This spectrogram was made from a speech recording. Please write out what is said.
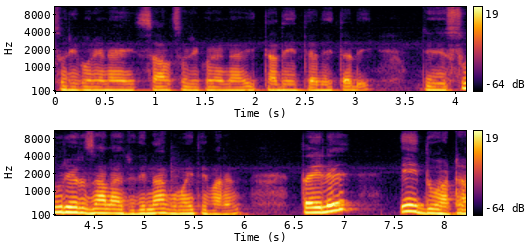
চুরি করে নেয় চাল চুরি করে নেয় ইত্যাদি ইত্যাদি ইত্যাদি যে সুরের জ্বালায় যদি না ঘুমাইতে পারেন তাইলে এই দোয়াটা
